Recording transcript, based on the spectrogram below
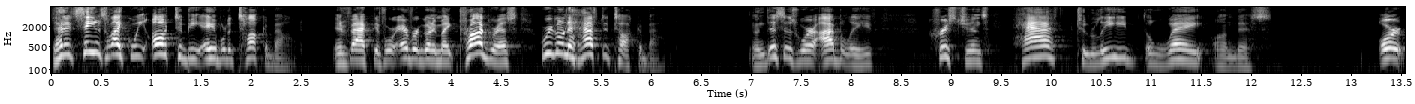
that it seems like we ought to be able to talk about. In fact, if we're ever going to make progress, we're going to have to talk about. And this is where I believe Christians have to lead the way on this. Or,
